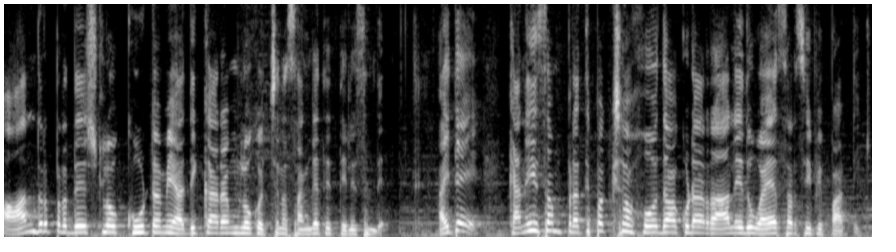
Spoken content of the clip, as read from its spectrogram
ఆంధ్రప్రదేశ్లో కూటమి అధికారంలోకి వచ్చిన సంగతి తెలిసిందే. అయితే కనీసం ప్రతిపక్ష హోదా కూడా రాలేదు వైఎస్ఆర్సీపీ పార్టీకి.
